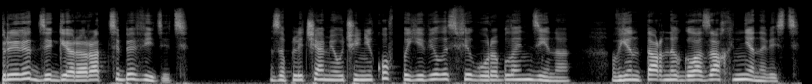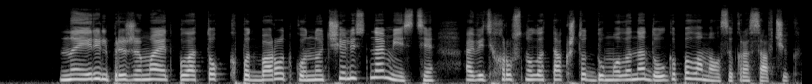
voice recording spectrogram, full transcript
«Привет, Дигера, рад тебя видеть». За плечами учеников появилась фигура блондина. В янтарных глазах ненависть. Наириль прижимает платок к подбородку, но челюсть на месте, а ведь хрустнула так, что думала, надолго поломался красавчик.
